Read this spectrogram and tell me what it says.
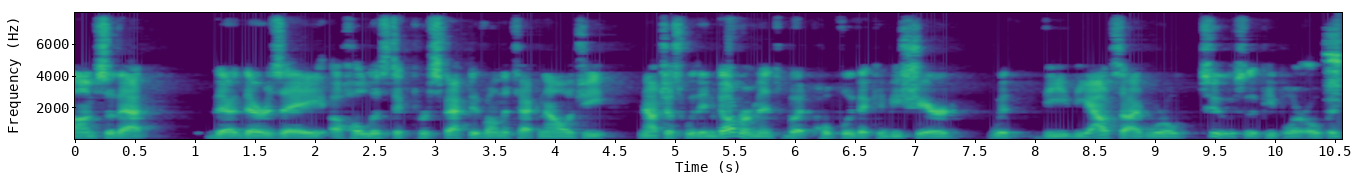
um, so that there there's a, a holistic perspective on the technology, not just within government, but hopefully that can be shared with the the outside world too, so that people are open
